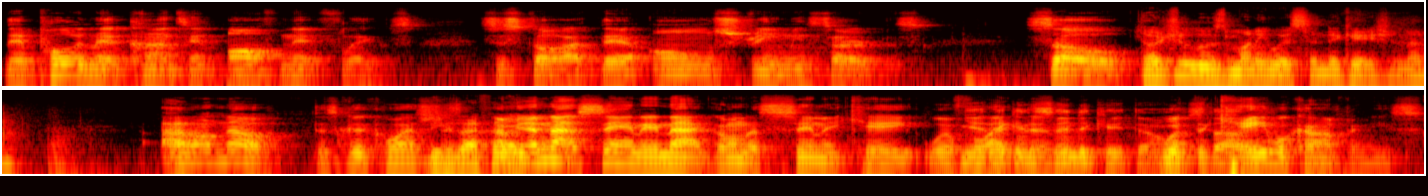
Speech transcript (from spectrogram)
They're pulling their content off Netflix to start their own streaming service. So don't you lose money with syndication though I don't know. That's a good question. Because I feel mean, like- I'm not saying they're not going to syndicate with Yeah, like they can the, syndicate their own with the stuff. cable companies.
